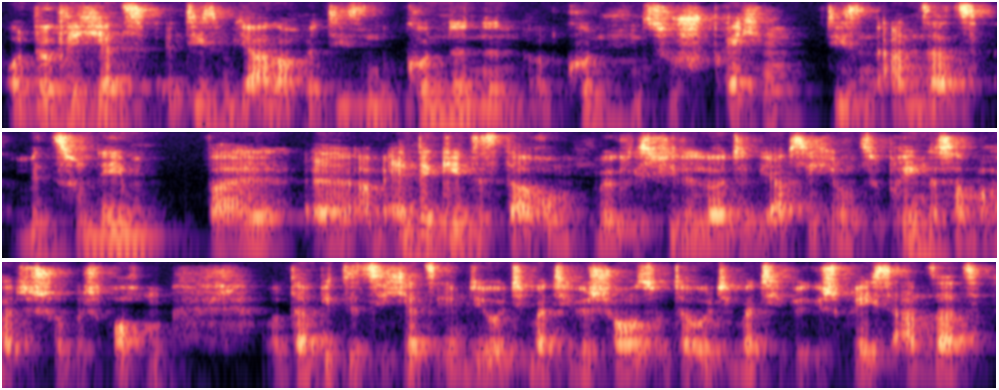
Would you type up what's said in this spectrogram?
Und wirklich jetzt in diesem Jahr noch mit diesen Kundinnen und Kunden zu sprechen, diesen Ansatz mitzunehmen, weil äh, am Ende geht es darum, möglichst viele Leute in die Absicherung zu bringen. Das haben wir heute schon besprochen. Und da bietet sich jetzt eben die ultimative Chance und der ultimative Gesprächsansatz,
